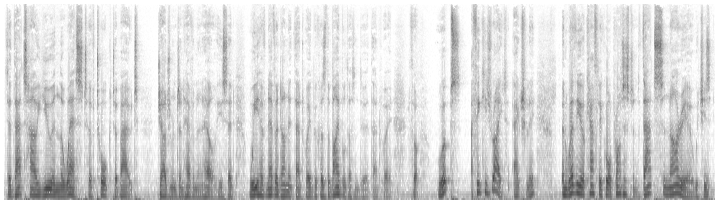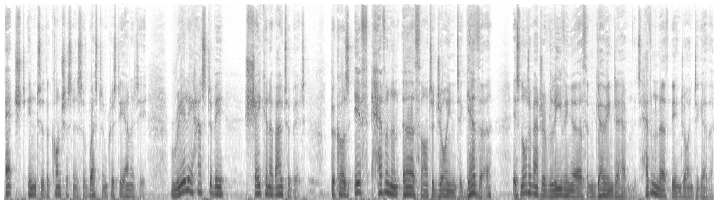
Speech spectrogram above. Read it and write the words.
He said, That's how you in the West have talked about judgment and heaven and hell. He said, We have never done it that way because the Bible doesn't do it that way. I thought, whoops, I think he's right, actually. And whether you're Catholic or Protestant, that scenario, which is etched into the consciousness of Western Christianity, really has to be shaken about a bit. Because if heaven and earth are to join together, it's not a matter of leaving earth and going to heaven. It's heaven and earth being joined together.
